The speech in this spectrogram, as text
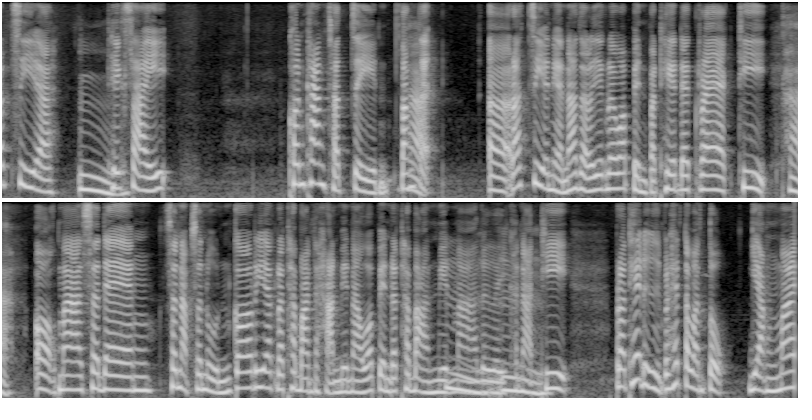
รัสเซียอืม take sideค่อนข้างชัดเจน ตั้งแต่เอ่อรัสเซียเนี่ยน่าจะเรียกได้ว่าเป็นประเทศแรกๆที่ค่ะออกมาแสดงสนับสนุนก็เรียกรัฐบาลทหารเมียนมาว่าเป็นรัฐบาลเมียนมาอืมเลยอืมขณะที่ประเทศอื่นๆประเทศตะวันตกยังไม่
